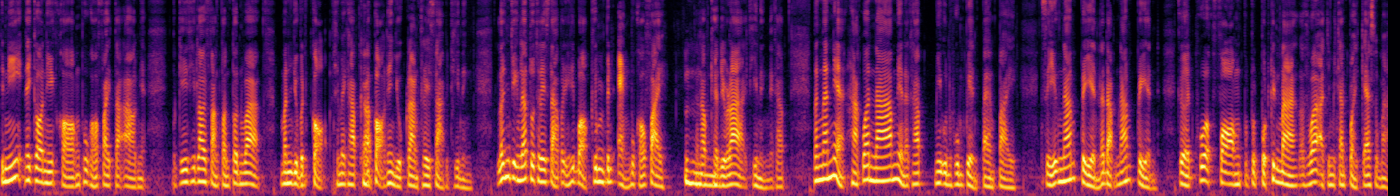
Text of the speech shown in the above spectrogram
ทีนี้ในกรณีของภูเขาไฟตาอาวเนี่ยเมื่อกี้ที่เล่าให้ฟังตอนต้นว่า มันอยู่บนเกาะใช่ไหมครับครับแล้วเกาะเนี่ยอยู่กลางทะเลสาบอีกทีหนึ่งแล้วจริงๆแล้วตัวทะเลสาบก็อย่างที่บอกคือมันเป็นแอ่งภูเขาไฟอืม นะครับแคดิราอีกทีหนึ่งนะครับ ดังนั้นเนี่ยหากว่าน้ำเนี่ยนะครับมีอุณหภูมิเปลี่ยนแปลงไป สีของน้ำเปลี่ยนระดับน้ำเปลี่ยน เกิดพวกฟองปุดๆขึ้นมาก็ว่าอาจจะมีการปล่อยแก๊สออกมา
